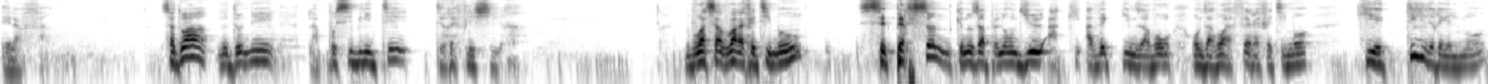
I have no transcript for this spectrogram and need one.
et la fin. Ça doit nous donner la possibilité de réfléchir. De pouvoir savoir effectivement cette personne que nous appelons Dieu, avec qui nous avons, nous avons affaire effectivement, qui est-il réellement?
